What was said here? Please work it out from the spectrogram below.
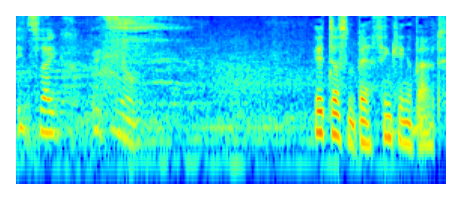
it's like, you know, It doesn't bear thinking about.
